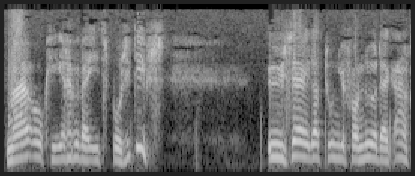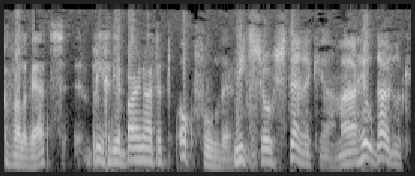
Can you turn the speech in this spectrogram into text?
Maar ook hier hebben wij iets positiefs. U zei dat toen juffrouw Noordijk aangevallen werd... brigadier Barnard het ook voelde. Niet zo sterk, ja, maar heel duidelijk.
